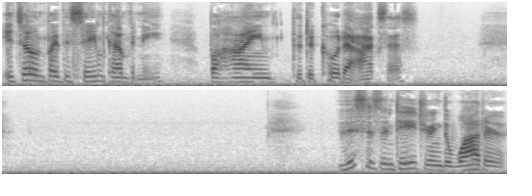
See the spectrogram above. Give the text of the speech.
It's owned by the same company behind the Dakota Access. This is endangering the water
